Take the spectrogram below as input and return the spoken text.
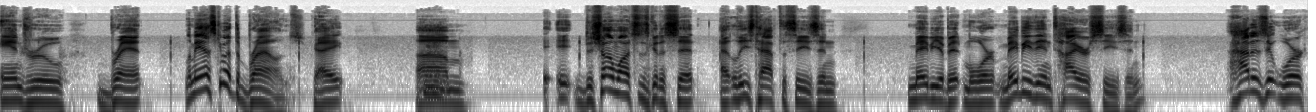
Andrew Brandt. Let me ask you about the Browns, okay? Um, mm it, Deshaun Watson's going to sit at least half the season, maybe a bit more, maybe the entire season. How does it work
